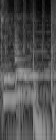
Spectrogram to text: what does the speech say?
do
